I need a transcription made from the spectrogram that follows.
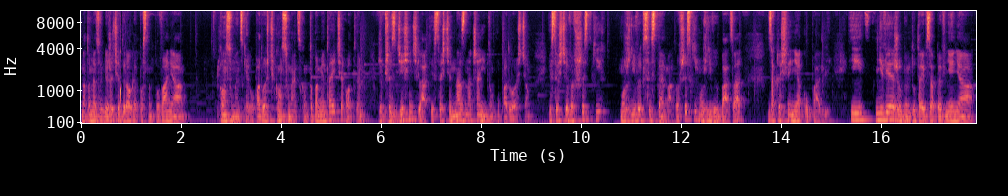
natomiast wybierzecie drogę postępowania konsumenckiego, upadłość konsumencką, to pamiętajcie o tym, że przez 10 lat jesteście naznaczeni tą upadłością. Jesteście we wszystkich możliwych systemach, we wszystkich możliwych bazach zakreśleni jako upadli. I nie wierzyłbym tutaj w zapewnienia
